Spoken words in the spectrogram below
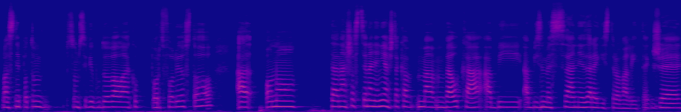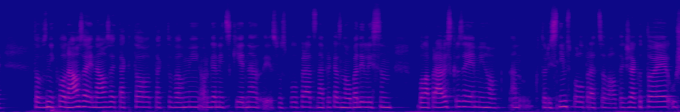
vlastne potom som si vybudovala ako portfólio z toho a ono, tá naša scéna není až taká veľká, aby, aby sme sa nezaregistrovali. Takže to vzniklo naozaj, naozaj takto, takto veľmi organicky. Jedna zo spoluprác napríklad s Nobody Listen bola práve skrze Jemiho, ktorý s ním spolupracoval. Takže ako to je už,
